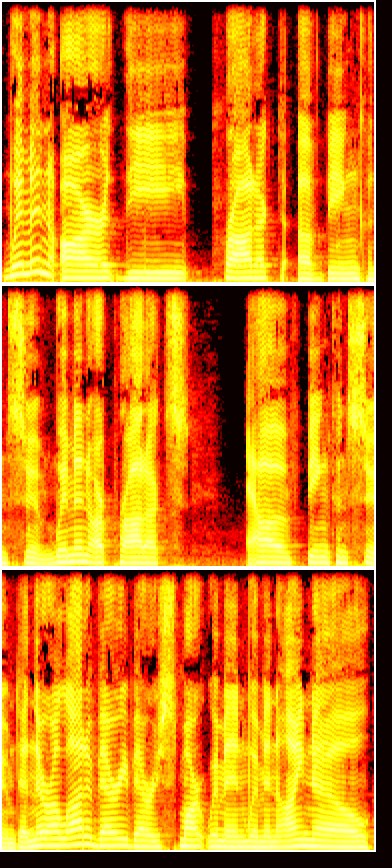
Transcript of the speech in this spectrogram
women are the product of being consumed. Women are products of being consumed. And there are a lot of very, very smart women, women I know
